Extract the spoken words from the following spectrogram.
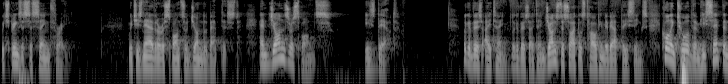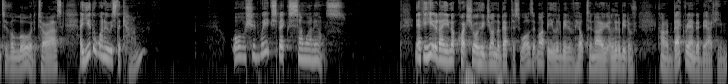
Which brings us to scene three, which is now the response of John the Baptist. And John's response is doubt. Look at verse 18. Look at verse 18. John's disciples told him about these things. Calling two of them, he sent them to the Lord to ask, Are you the one who is to come? Or should we expect someone else? Now, if you're here today, and you're not quite sure who John the Baptist was, it might be a little bit of help to know a little bit of kind of background about him.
